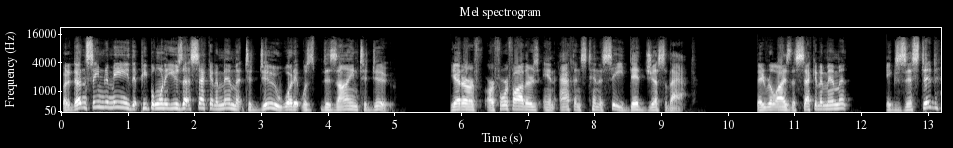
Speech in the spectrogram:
But it doesn't seem to me that people want to use that Second Amendment to do what it was designed to do. Yet our, our forefathers in Athens, Tennessee did just that. They realized the Second Amendment existed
